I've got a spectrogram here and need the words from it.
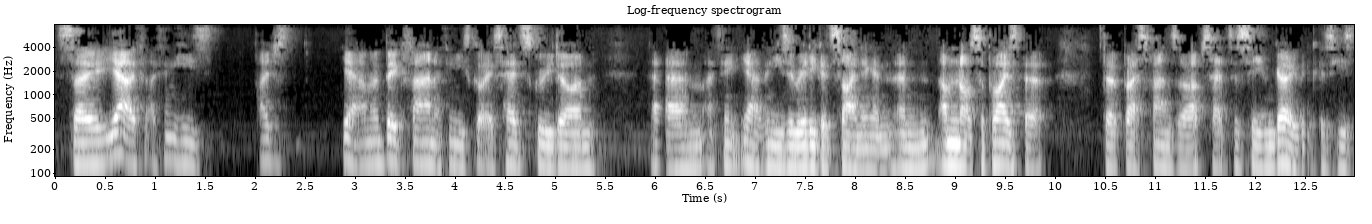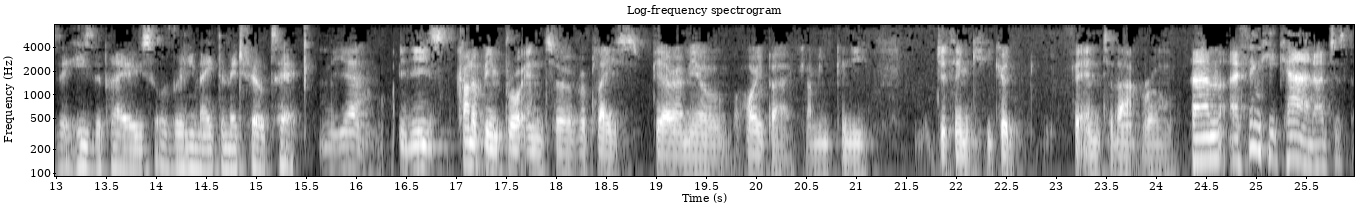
So yeah, I, th- I think he's. I just yeah, I'm a big fan. I think he's got his head screwed on. Um, I think yeah, I think he's a really good signing, and, and I'm not surprised that that Brest fans are upset to see him go because he's the he's the player who sort of really made the midfield tick. Yeah, he's kind of been brought in to replace Pierre-Emile Højbjerg. I mean, can you, do you think he could fit into that role? Um, I think he can. I just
